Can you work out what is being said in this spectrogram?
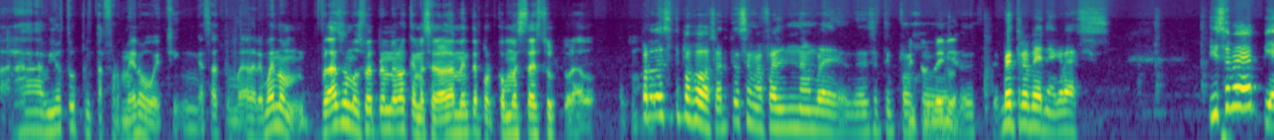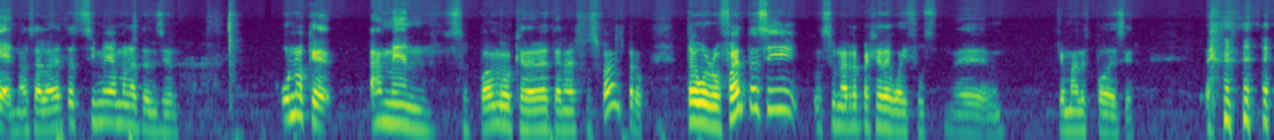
Ah, había otro plataformero, güey. Chingas a tu madre. Bueno, Blasphemous fue el primero que me salió a la mente por cómo está estructurado. Pero de ese tipo de juegos, ahorita se me fue el nombre de, ese tipo de juegos. Metrovenia, gracias. Y se ve bien, o sea, la neta sí me llama la atención. Uno que, amén, supongo que debe tener sus fans, pero Tower of Fantasy es un RPG de waifus. Eh, ¿Qué más les puedo decir?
